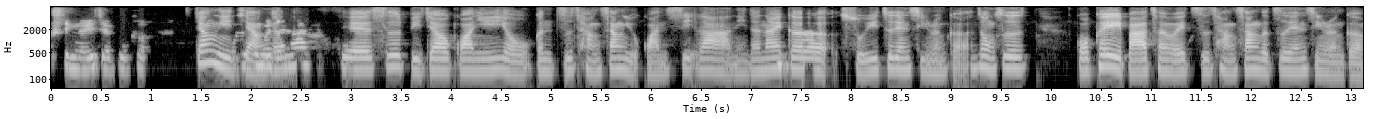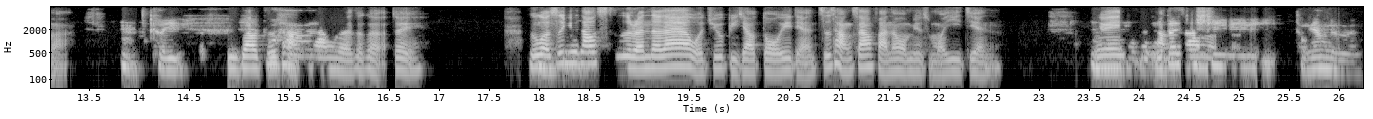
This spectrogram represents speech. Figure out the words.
新的一些顾客。像你讲的那些是比较关于有跟职场上有关系啦，你的那个属于自恋型人格，这种是我可以把它称为职场上的自恋型人格吗？嗯，可以，比较职场上的这个对。如果是遇到私人的呢，我就比较多一点。职场上反正我没有什么意见，因为我再继续同样的人。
